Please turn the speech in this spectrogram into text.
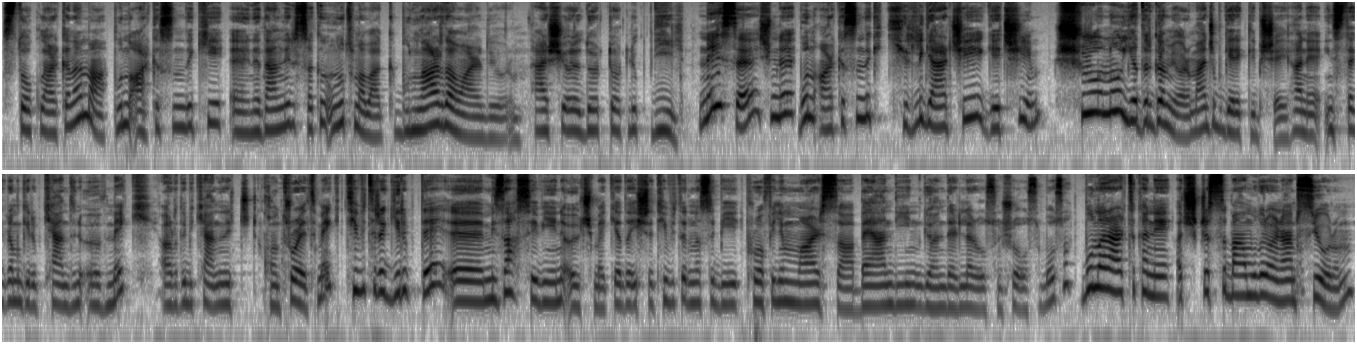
stoklarken ama bunun arkasındaki e, nedenleri sakın unutma bak. Bunlar da var diyorum. Her şey öyle dört dörtlük değil. Neyse şimdi bunun arkasındaki kirli gerçeği geçeyim. Şunu yadırgamıyorum. Bence bu gerekli bir şey. Hani Instagram'a girip kendini övmek, arada bir kendini kontrol etmek. Twitter'a girip de e, mizah seviyeni ölçmek ya da işte Twitter nasıl bir profilin varsa beğen beğendiğin gönderiler olsun şu olsun bu olsun. Bunlar artık hani açıkçası ben bunları önemsiyorum.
